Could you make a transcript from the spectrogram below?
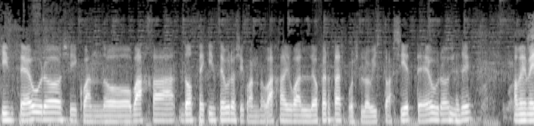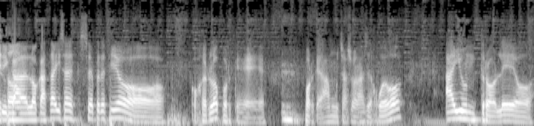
15 euros y cuando baja 12, 15 euros y cuando baja igual de ofertas, pues lo he visto a 7 euros. y así. A mí me Si hizo... lo cazáis a ese precio, cogerlo porque, porque da muchas horas de juego. Hay un troleo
